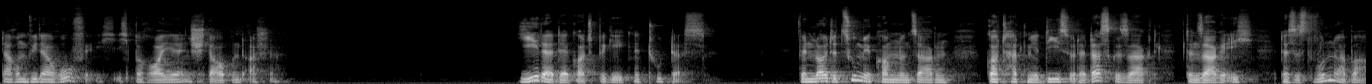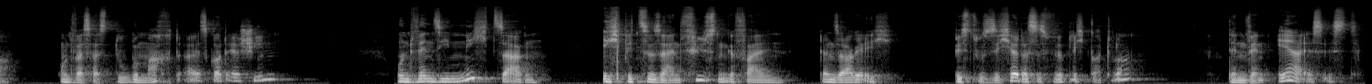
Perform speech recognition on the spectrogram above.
darum widerrufe ich, ich bereue in Staub und Asche. Jeder, der Gott begegnet, tut das. Wenn Leute zu mir kommen und sagen, Gott hat mir dies oder das gesagt, dann sage ich, das ist wunderbar. Und was hast du gemacht, als Gott erschien? Und wenn sie nicht sagen, ich bin zu seinen Füßen gefallen, dann sage ich, bist du sicher, dass es wirklich Gott war? Denn wenn er es ist,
